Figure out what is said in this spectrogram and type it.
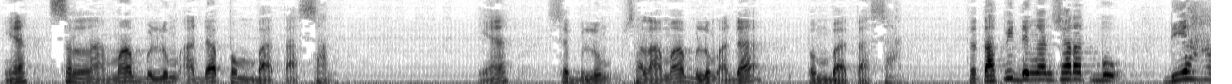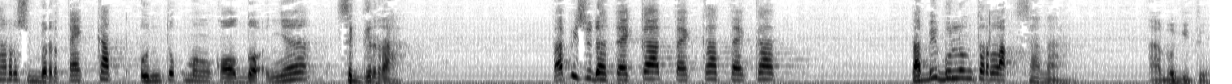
Ya, selama belum ada pembatasan. Ya, sebelum selama belum ada pembatasan. Tetapi dengan syarat Bu, dia harus bertekad untuk mengkodoknya segera tapi sudah tekad, tekad, tekad, tapi belum terlaksana. Nah, begitu.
